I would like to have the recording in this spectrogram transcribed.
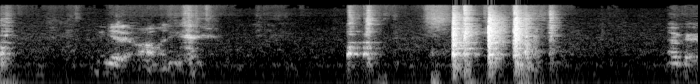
Let me get it all in here. Okay.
